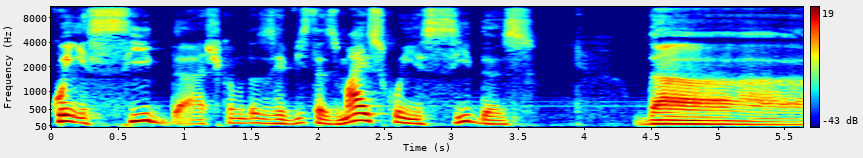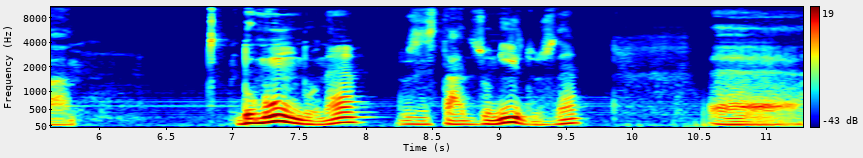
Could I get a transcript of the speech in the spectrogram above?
conhecida, acho que é uma das revistas mais conhecidas da do mundo, né? Dos Estados Unidos, né? É,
